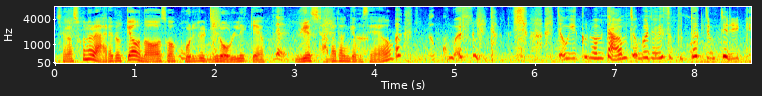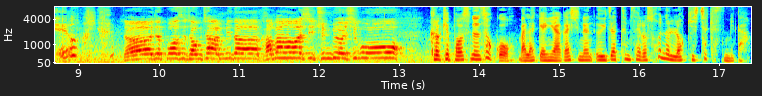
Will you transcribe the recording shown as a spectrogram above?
제가 손을 아래로 껴 넣어서 고리를 밀어 올릴게요. 네. 위에서 잡아당겨 보세요. 고맙습니다. 저기 그럼 다음 정거장에서 부탁 좀 드릴게요. 자, 이제 버스 정차합니다. 가방 아가씨 준비하시고. 그렇게 버스는 섰고 말라깽이 아가씨는 의자 틈새로 손을 넣기 시작했습니다.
